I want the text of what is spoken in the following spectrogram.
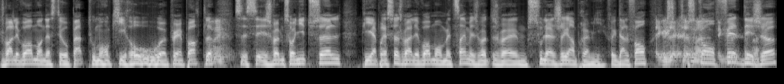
Je vais aller voir mon ostéopathe ou mon chiro ou peu importe, là. je vais me soigner tout seul. Puis après ça, je vais aller voir mon médecin, mais je vais, je vais me soulager en premier. Fait que dans le fond, ce qu'on fait déjà,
